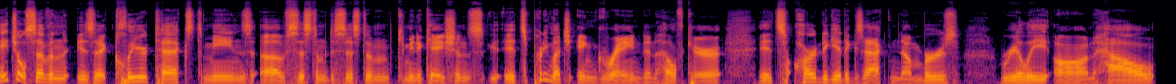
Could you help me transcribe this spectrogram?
HL7 is a clear text means of system to system communications. It's pretty much ingrained in healthcare. It's hard to get exact numbers really on how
